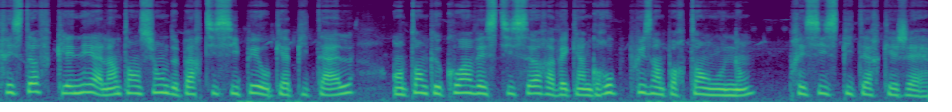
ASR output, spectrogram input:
Christophe Cléné a l'intention de participer au capital, en tant que co-investisseur avec un groupe plus important ou non, précise Peter Keger.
